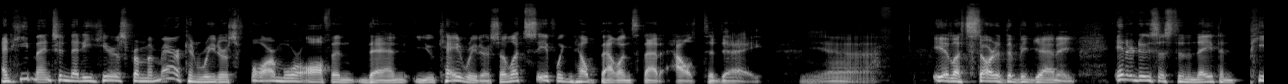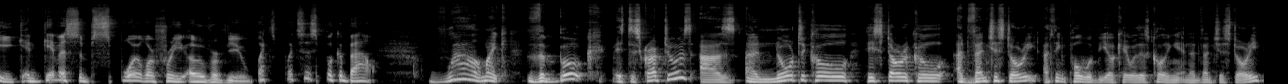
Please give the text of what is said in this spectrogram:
and he mentioned that he hears from American readers far more often than UK readers. So let's see if we can help balance that out today. Yeah. Yeah, let's start at the beginning. Introduce us to the Nathan Peake and give us some spoiler-free overview. What's what's this book about? Well, Mike, the book is described to us as a nautical historical adventure story. I think Paul would be okay with us calling it an adventure story.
